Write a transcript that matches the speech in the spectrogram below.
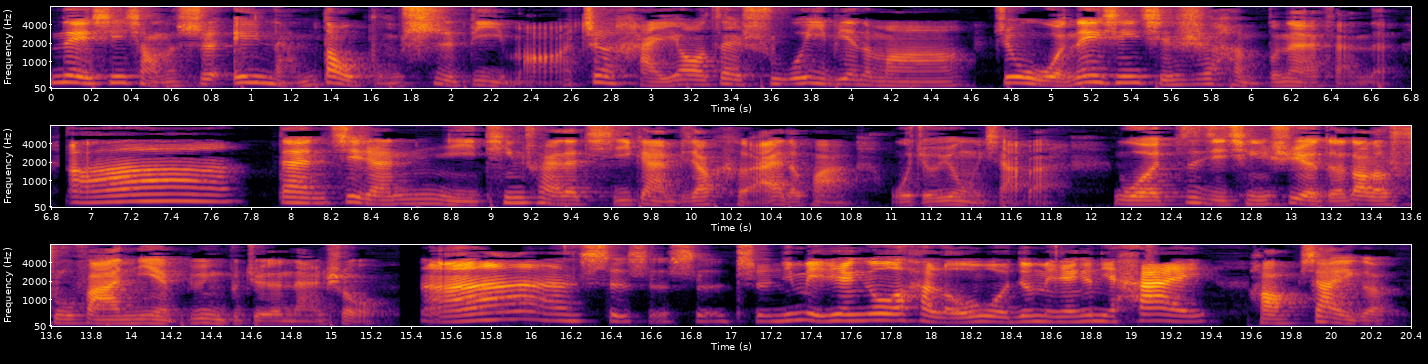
内心想的是 A 难道不是 B 吗？这还要再说一遍的吗？就我内心其实是很不耐烦的啊。但既然你听出来的体感比较可爱的话，我就用一下吧。我自己情绪也得到了抒发，你也并不觉得难受啊？是是是是，你每天跟我 hello，我就每天跟你嗨。好，下一个，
